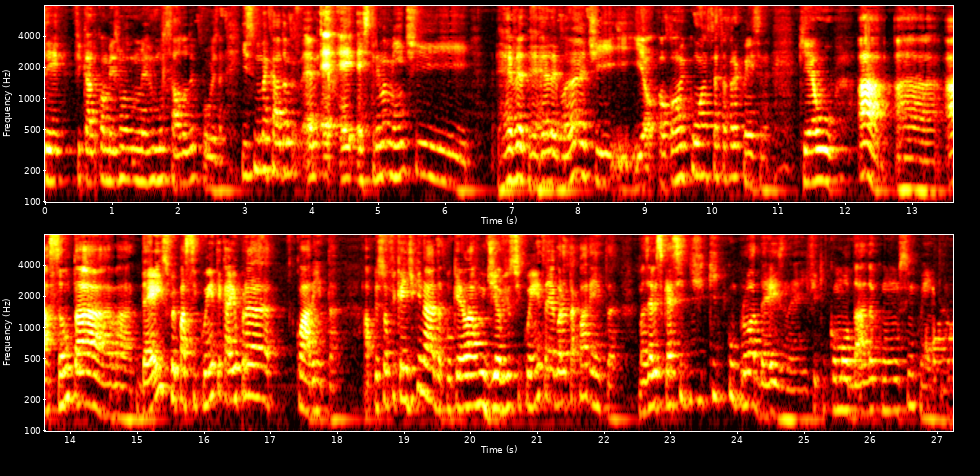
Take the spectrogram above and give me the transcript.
ter ficado com o mesmo, mesmo saldo depois, né? Isso no mercado é, é, é, é extremamente relevante e, e, ocorre com uma certa frequência, né? Que é o ah, a, a ação tá 10, foi para 50 e caiu para 40. A pessoa fica indignada, porque ela um dia viu 50 e agora está 40. Mas ela esquece de que comprou a 10, né? E fica incomodada com 50.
